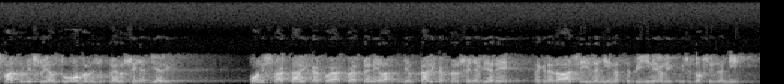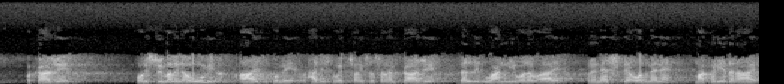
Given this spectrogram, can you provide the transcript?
Shvatili su jel, tu obavezu prenošenja vjeri. Oni su ta karika koja, koja je prenijela, jel, karika prenošenja vjere na generacije iza njih, na sebine i oni koji su došli iza njih. Pa kaže, oni su imali na umi ajet u kome, hadis kome poslanik sa sallam kaže, beligu anni walau ajet, prenesite od mene makar jedan ajet.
